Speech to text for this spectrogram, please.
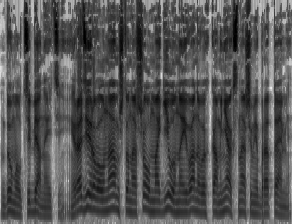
Думал тебя найти. И радировал нам, что нашел могилу на Ивановых камнях с нашими братами.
